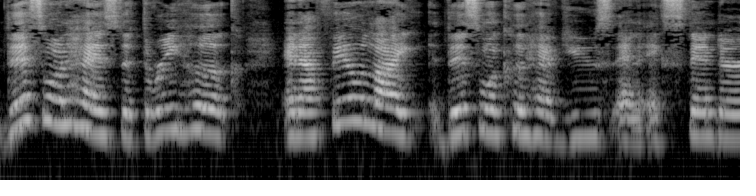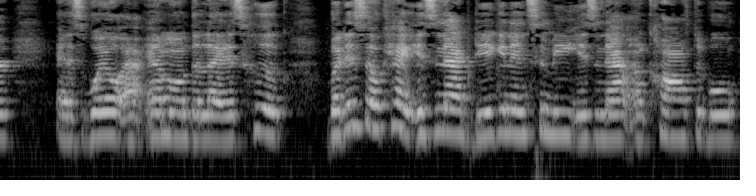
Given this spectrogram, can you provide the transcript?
this one has the three hook and I feel like this one could have used an extender as well. I am on the last hook, but it's okay. It's not digging into me. It's not uncomfortable.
